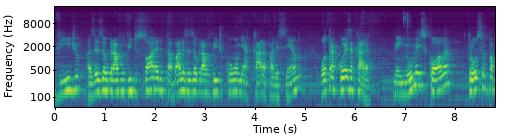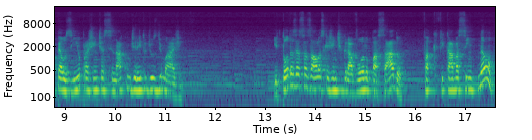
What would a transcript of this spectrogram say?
vídeo. Às vezes eu gravo vídeo só área de trabalho, às vezes eu gravo vídeo com a minha cara aparecendo. Outra coisa, cara, nenhuma escola trouxe um papelzinho pra gente assinar com direito de uso de imagem. E todas essas aulas que a gente gravou no passado, ficava assim: não,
